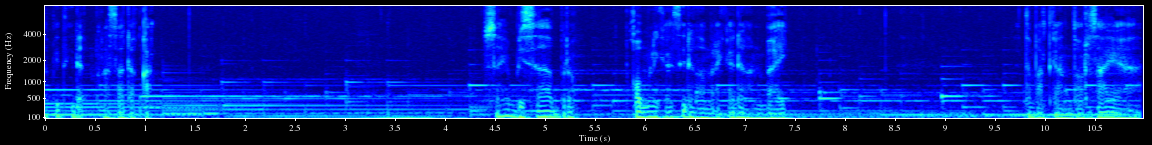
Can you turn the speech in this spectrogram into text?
Tapi tidak merasa dekat. saya bisa berkomunikasi dengan mereka dengan baik. Saya,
